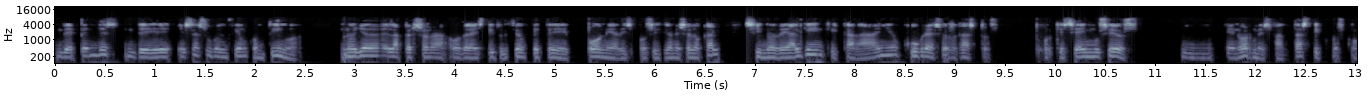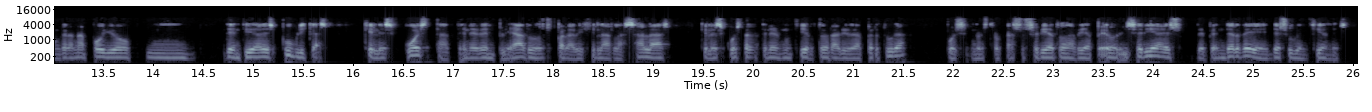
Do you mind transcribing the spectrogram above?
dependes de esa subvención continua, no ya de la persona o de la institución que te pone a disposición ese local, sino de alguien que cada año cubra esos gastos. Porque si hay museos mm, enormes, fantásticos, con gran apoyo mm, de entidades públicas que les cuesta tener empleados para vigilar las salas, que les cuesta tener un cierto horario de apertura, pues en nuestro caso sería todavía peor y sería eso, depender de, subvenciones.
